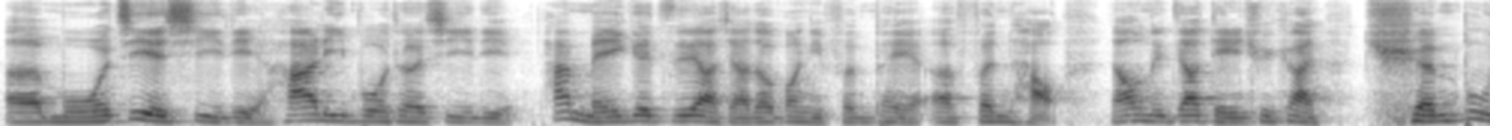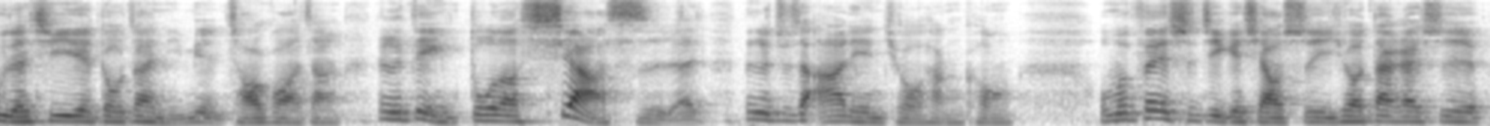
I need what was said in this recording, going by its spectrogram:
呃，魔戒系列、哈利波特系列，它每一个资料夹都帮你分配呃分好，然后你只要点进去看，全部的系列都在里面，超夸张，那个电影多到吓死人。那个就是阿联酋航空，我们飞十几个小时以后，大概是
